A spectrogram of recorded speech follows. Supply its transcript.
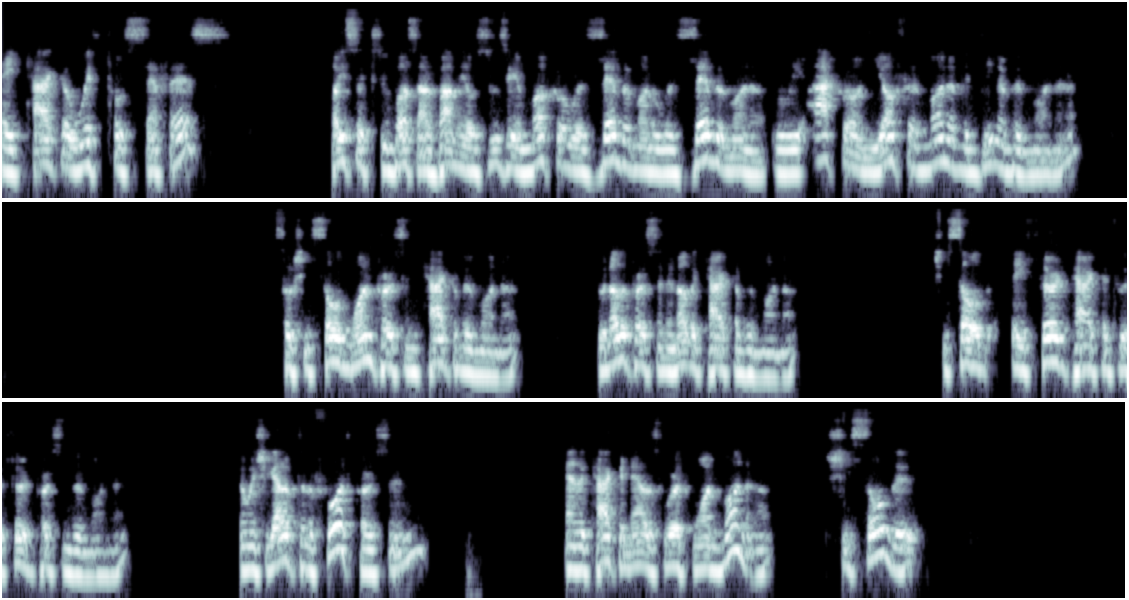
a karka with tosefes. Paisa ksubas arba meozuzi emokro lezebemona lezebemona uli akron yofe mona v'dina b'mona. So she sold one person karka b'mona to another person another karka b'mona she sold a third character to a third person Bimona. And when she got up to the fourth person, and the karka now is worth one mana, she sold it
